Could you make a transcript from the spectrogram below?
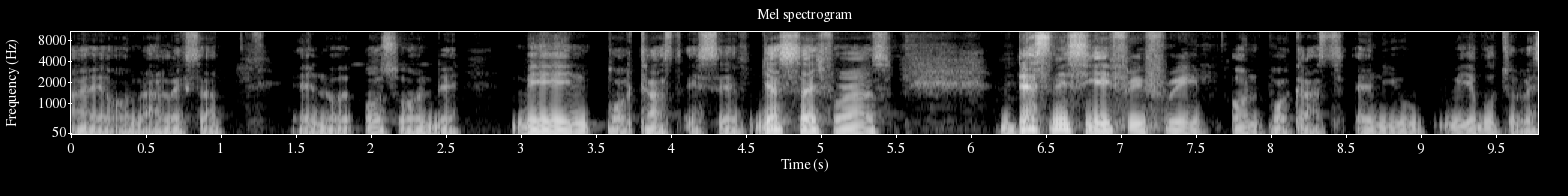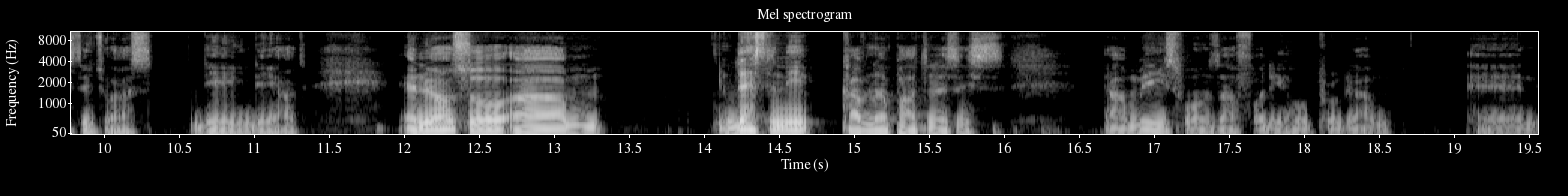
uh, on Alexa, and also on the main podcast itself. Just search for us, Destiny CA Free Free on podcast, and you'll be able to listen to us day in day out. And we also um, Destiny Covenant Partners is our main sponsor for the whole program, and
